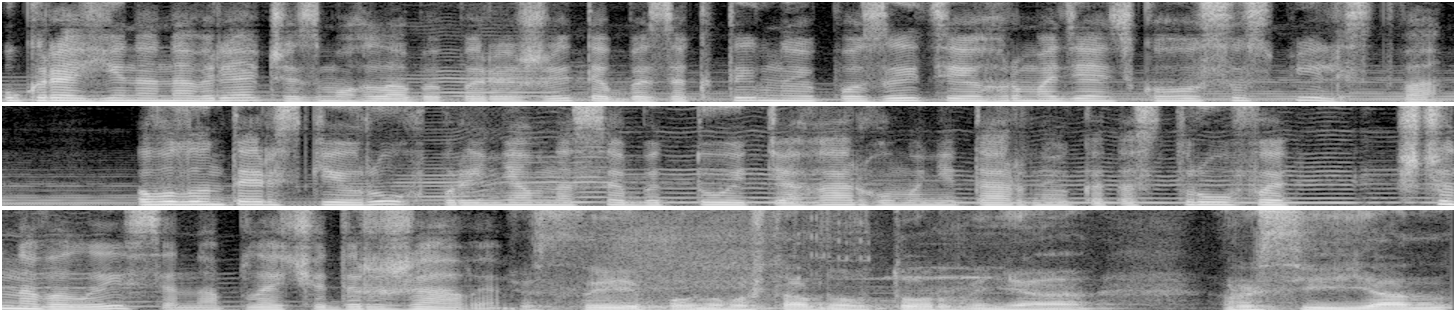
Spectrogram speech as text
Україна навряд чи змогла би пережити без активної позиції громадянського суспільства. Волонтерський рух прийняв на себе той тягар гуманітарної катастрофи, що навалився на плечі держави. Часи повномасштабного вторгнення росіян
